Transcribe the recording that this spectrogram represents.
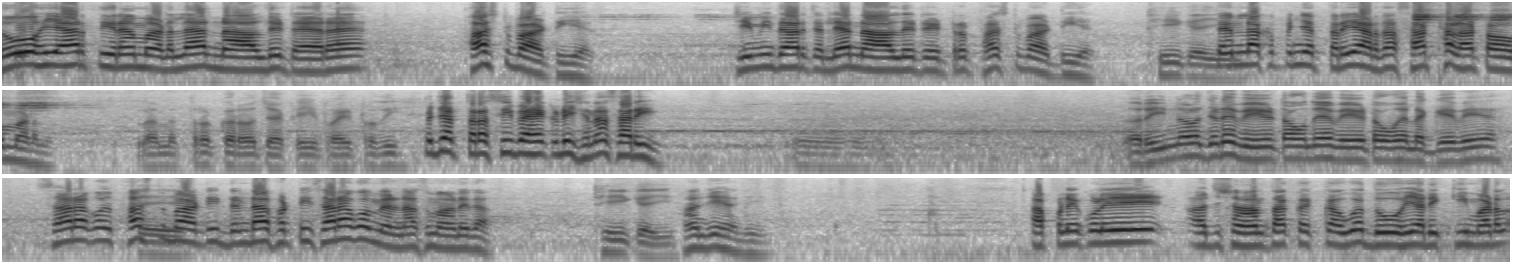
2013 ਮਾਡਲ ਹੈ ਨਾਲ ਦੇ ਟਾਇਰ ਹੈ ਫਸਟ ਪਾਰਟੀ ਹੈ ਜ਼ਿਮੀਦਾਰ ਚੱਲਿਆ ਨਾਲ ਦੇ ਟਰੈਕਟਰ ਫਸਟ ਪਾਰਟੀ ਹੈ ਠੀਕ ਹੈ ਜੀ। 375000 ਦਾ 60 ਵਾਲਾ ਟੌਪ ਮਾਡਲ ਲੈ ਮਿੱਤਰੋ ਕਰੋ ਚੈੱਕ ਜੀ ਟਰੈਕਟਰ ਦੀ। 75 80 ਪੈਸੇ ਕੰਡੀਸ਼ਨ ਆ ਸਾਰੀ। ਰੀਨਲ ਜਿਹੜੇ weight ਆਉਂਦੇ ਆ weight ਉਵੇਂ ਲੱਗੇ ਵੇ ਆ। ਸਾਰਾ ਕੁਝ ਫਸਟ ਪਾਰਟੀ ਡੰਡਾ ਫੱਟੀ ਸਾਰਾ ਕੁਝ ਮਿਲਣਾ ਸਮਾਨ ਇਹਦਾ। ਠੀਕ ਹੈ ਜੀ। ਹਾਂਜੀ ਹਾਂਜੀ। ਆਪਣੇ ਕੋਲੇ ਅੱਜ ਸ਼ਾਮ ਤੱਕ ਇੱਕ ਆਊਗਾ 2021 ਮਾਡਲ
